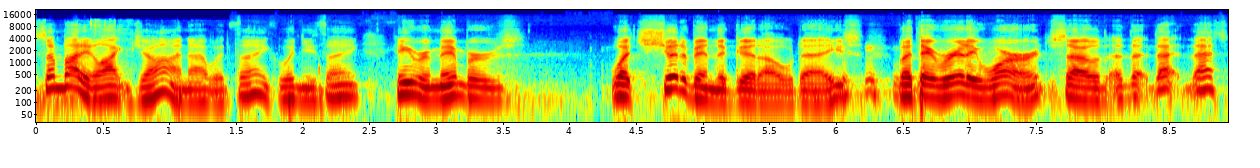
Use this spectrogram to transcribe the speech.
somebody like John, I would think, wouldn't you think? He remembers what should have been the good old days, but they really weren't. So th- that that's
